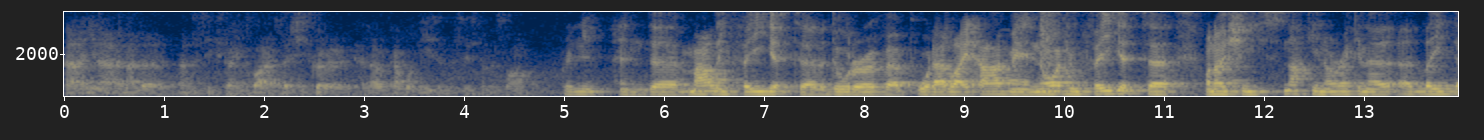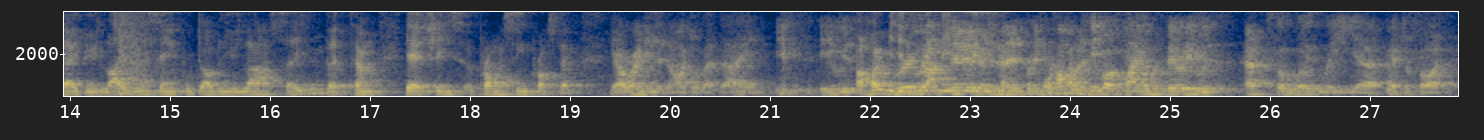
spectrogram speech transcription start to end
uh, you know, an under under 16 player. So she's got a, another couple of years in the system as well. Brilliant. And uh, Marley Fiegert, uh, the daughter of uh, Port Adelaide hardman Nigel Fiegert, uh, I know she snuck in, I reckon, a, a, league debut late in the SANFL W last season, but um, yeah, she's a promising prospect. Yeah, I ran into Nigel that day, and he was he was. I hope you really didn't run into him. As, as confident as he was playing on the field, he was absolutely uh, petrified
